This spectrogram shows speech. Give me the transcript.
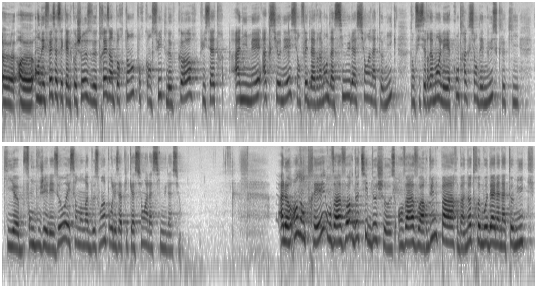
Euh, euh, en effet, ça c'est quelque chose de très important pour qu'ensuite le corps puisse être animé, actionné, si on fait de la, vraiment de la simulation anatomique, donc si c'est vraiment les contractions des muscles qui, euh, font bouger les os, et si on en a besoin pour les applications à la simulation. Alors en entrée, on va avoir deux types de choses. On va avoir d'une part ben, notre modèle anatomique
